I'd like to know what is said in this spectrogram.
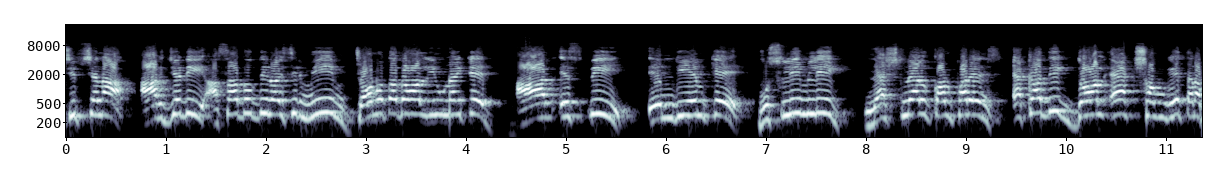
শিবসেনা, আরজেডি, আসাদুদ্দিন ঐসির MIM, Janata Dal united R SP এনডিএমকে মুসলিম লীগ, ন্যাশনাল কনফারেন্স, একাধিক দল একসঙ্গে তারা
